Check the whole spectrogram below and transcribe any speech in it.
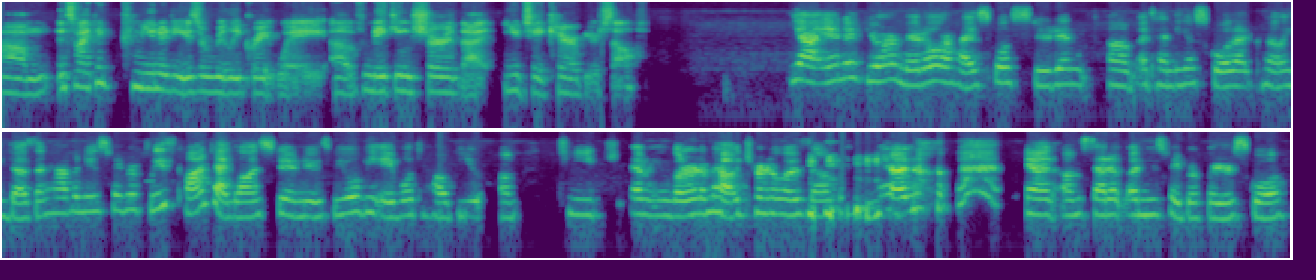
um, and so I think community is a really great way of making sure that you take care of yourself. Yeah, and if you're a middle or high school student um, attending a school that currently doesn't have a newspaper, please contact Launch Student News. We will be able to help you um, teach I mean learn about journalism and and um, set up a newspaper for your school.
